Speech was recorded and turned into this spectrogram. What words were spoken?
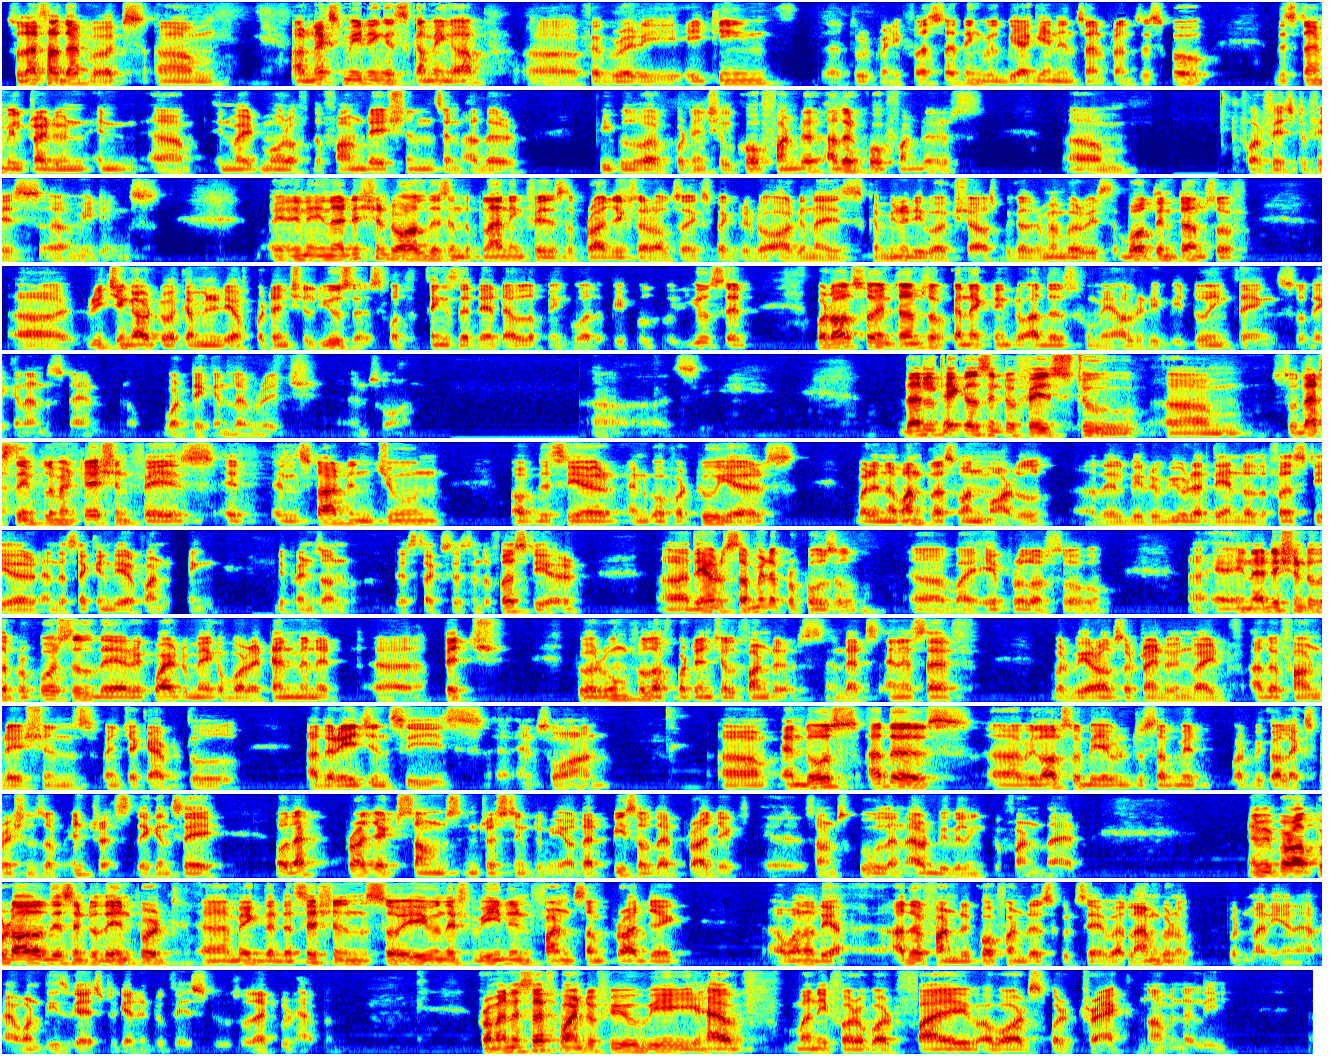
so that's how that works. Um, our next meeting is coming up uh, February 18th uh, through 21st, I think we'll be again in San Francisco. This time we'll try to in, in, uh, invite more of the foundations and other people who are potential co-funder, other co-funders um, for face-to-face uh, meetings. In, in addition to all this, in the planning phase, the projects are also expected to organize community workshops because remember, we, both in terms of uh, reaching out to a community of potential users for the things that they're developing, who are the people who use it, but also in terms of connecting to others who may already be doing things so they can understand you know, what they can leverage and so on. Uh, let's see. That'll take us into phase two. Um, so that's the implementation phase. It, it'll start in June of this year and go for two years, but in a one plus one model. Uh, they'll be reviewed at the end of the first year, and the second year funding depends on their success in the first year. Uh, they have to submit a proposal uh, by April or so. Uh, in addition to the proposal, they are required to make about a 10 minute pitch to a room full of potential funders, and that's NSF, but we are also trying to invite other foundations, venture capital, other agencies, and so on. Um, and those others uh, will also be able to submit what we call expressions of interest. They can say, oh, that project sounds interesting to me, or that piece of that project uh, sounds cool, and I would be willing to fund that. And we put all of this into the input, uh, make the decisions. So even if we didn't fund some project, uh, one of the other funder, co-funders could say, well, I'm going to put money and I, I want these guys to get into phase two. So that could happen. From NSF point of view, we have money for about five awards per track nominally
